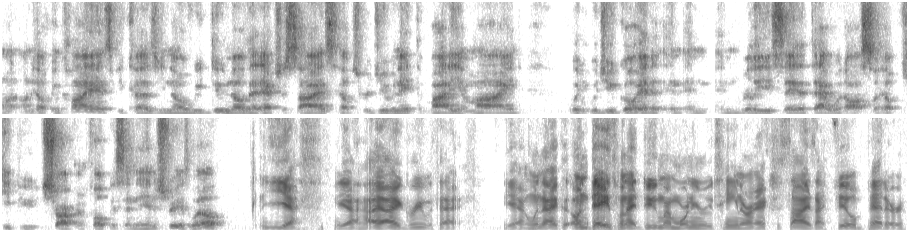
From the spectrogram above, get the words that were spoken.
on, on helping clients because you know we do know that exercise helps rejuvenate the body and mind would, would you go ahead and, and, and really say that that would also help keep you sharp and focused in the industry as well? Yes. Yeah, I, I agree with that. Yeah, when I on days when I do my morning routine or I exercise, I feel better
